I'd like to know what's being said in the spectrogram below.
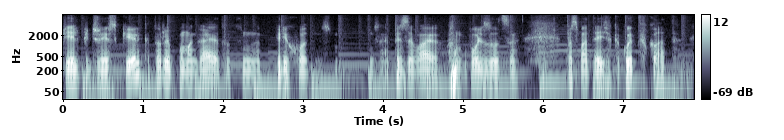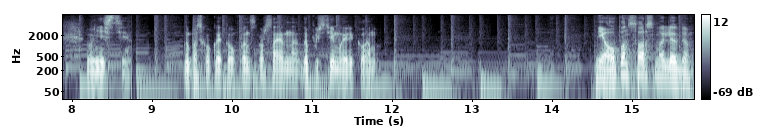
PLP.JSQL, которые помогают вот, переход. Не знаю, призываю пользоваться, посмотреть, какой-то вклад внести. Но поскольку это open source, наверное, допустимая реклама. Не, open source мы любим.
